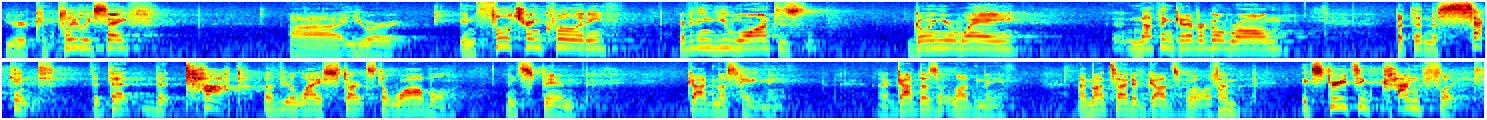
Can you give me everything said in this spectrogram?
you are completely safe uh, you are in full tranquility. Everything you want is going your way. Nothing can ever go wrong. But then the second that, that that top of your life starts to wobble and spin, God must hate me. Uh, God doesn't love me. I'm outside of God's will. If I'm experiencing conflict,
